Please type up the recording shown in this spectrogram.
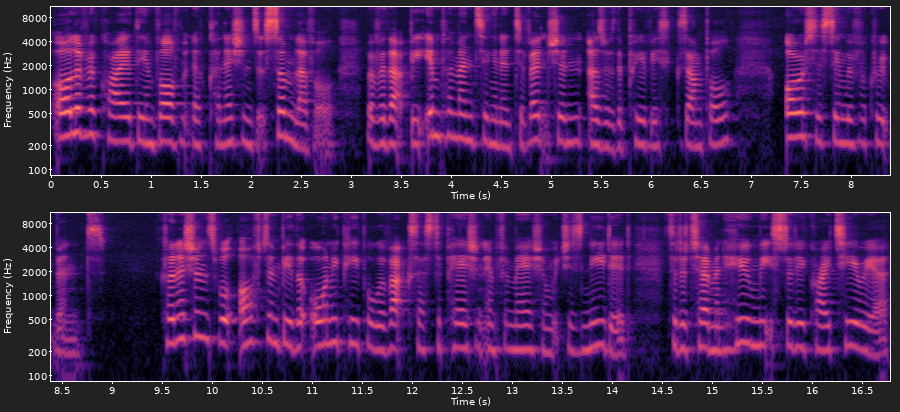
All have required the involvement of clinicians at some level, whether that be implementing an intervention, as with the previous example, or assisting with recruitment. Clinicians will often be the only people with access to patient information which is needed to determine who meets study criteria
